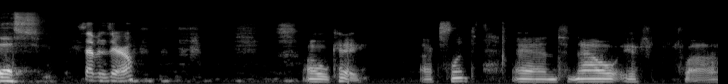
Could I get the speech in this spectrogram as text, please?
Yes. seven zero. Okay. Excellent. And now if uh,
